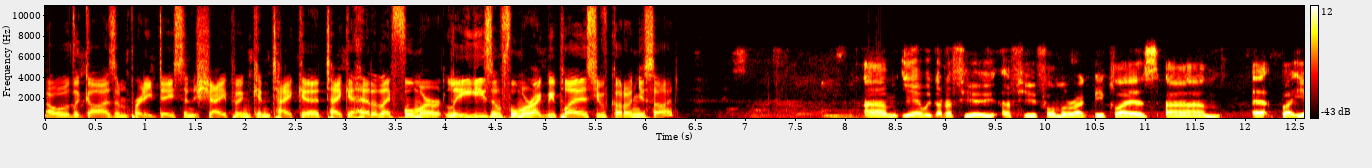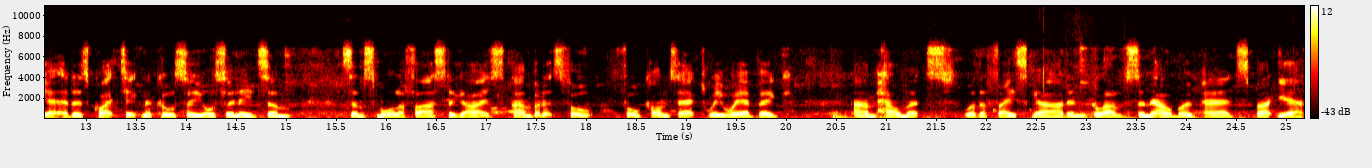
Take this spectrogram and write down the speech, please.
are all the guys in pretty decent shape and can take a take a hit? Are they former leagueies and former rugby players you've got on your side? Um, yeah, we've got a few a few former rugby players, um, uh, but yeah, it is quite technical. So you also need some some smaller, faster guys. Um, but it's full full contact. We wear big um, helmets with a face guard and gloves and elbow pads. But yeah,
